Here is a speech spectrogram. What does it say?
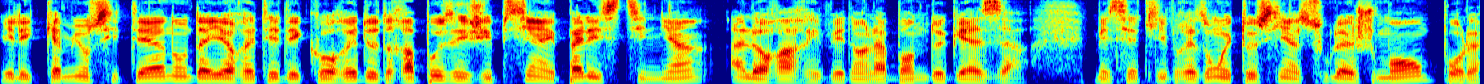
et les camions-citernes ont d'ailleurs été décorés de drapeaux égyptiens et palestiniens à leur arrivée dans la bande de Gaza. Mais cette livraison est aussi un soulagement pour le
